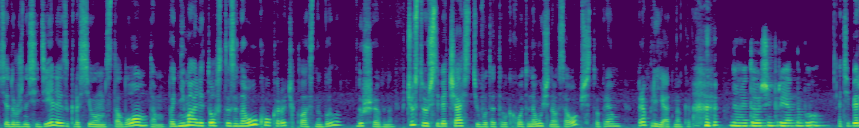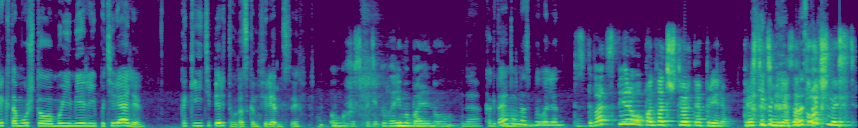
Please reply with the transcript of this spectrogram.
все дружно сидели за красивым столом, там поднимали тосты за науку, короче, классно было, душевно. Чувствуешь себя частью вот этого какого-то научного сообщества, прям, прям приятно. Да, это очень приятно было. А теперь к тому, что мы имели и потеряли. Какие теперь-то у нас конференции? О, господи, говорим о больном. Да. Когда это у нас было, Лен? С 21 по 24 апреля. Простите меня за Просто- точность,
